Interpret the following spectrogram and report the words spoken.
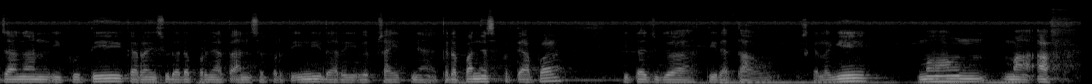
jangan ikuti karena sudah ada pernyataan seperti ini dari websitenya. Ke depannya seperti apa kita juga tidak tahu. Sekali lagi mohon maaf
